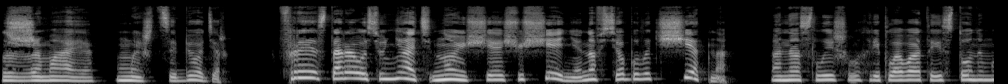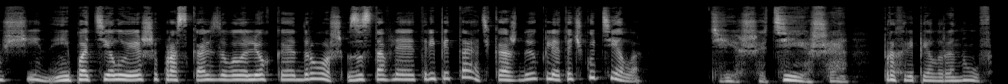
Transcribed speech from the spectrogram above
Сжимая мышцы бедер, Фрея старалась унять ноющие ощущения, но все было тщетно — она слышала хрипловатые стоны мужчины, и по телу Эши проскальзывала легкая дрожь, заставляя трепетать каждую клеточку тела. «Тише, тише!» — прохрипел Ренулф,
